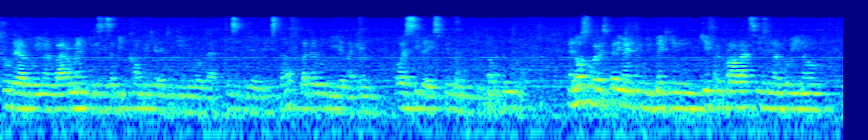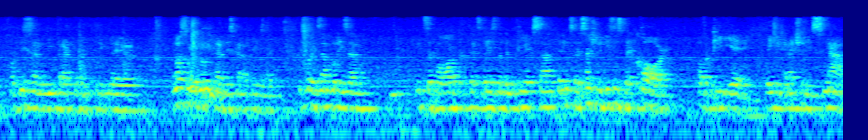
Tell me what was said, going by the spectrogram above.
through the Arduino environment because it's a bit complicated to deal with all that TCP/IP stuff. But there will be like an OSC-based firmware. And also, we're experimenting with making different products using Arduino. For this is an interactive multiplayer. And also, we're looking at this kind of things. Like this, for example, is a it's a board that's based on the PXA thing. So essentially, this is the core of a PDA that you can actually snap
